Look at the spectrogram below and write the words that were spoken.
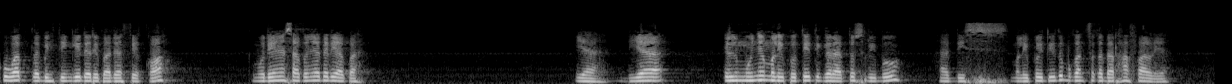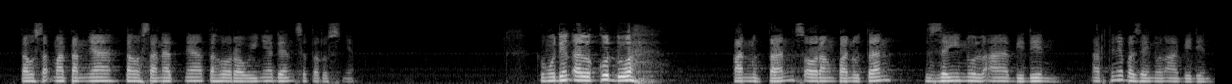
kuat, lebih tinggi daripada fiqh Kemudian yang satunya tadi apa? Ya, dia ilmunya meliputi 300 ribu hadis. Meliputi itu bukan sekedar hafal ya. Tahu matannya, tahu sanatnya, tahu rawinya dan seterusnya. Kemudian al-qudwah panutan, seorang panutan Zainul Abidin. Artinya apa Zainul Abidin?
